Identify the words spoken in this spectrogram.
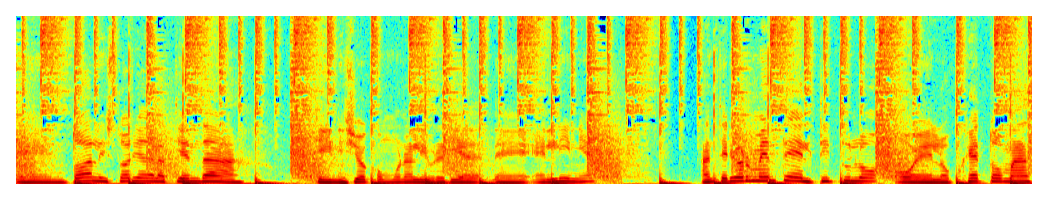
En toda la historia de la tienda que inició como una librería de- en línea, anteriormente el título o el objeto más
